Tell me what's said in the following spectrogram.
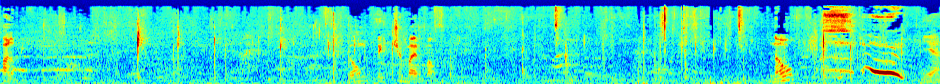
Follow me. Don't picture my bum. No? Yeah.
